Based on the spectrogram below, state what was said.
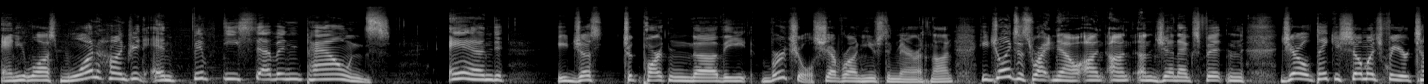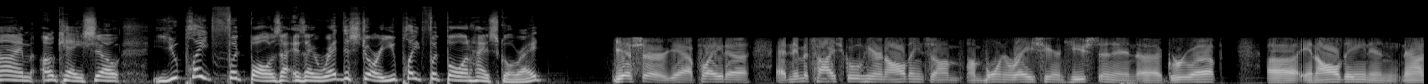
and he lost 157 pounds, and he just took part in uh, the virtual Chevron Houston Marathon. He joins us right now on, on, on Gen X Fit. And Gerald, thank you so much for your time. Okay, so you played football, as I, as I read the story, you played football in high school, right? Yes, sir. Yeah, I played uh, at Nimitz High School here in Aldine, so I'm I'm born and raised here in Houston, and uh, grew up uh, in Aldine, and now I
